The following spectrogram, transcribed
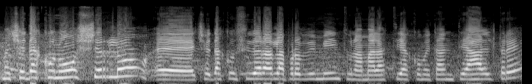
Ma c'è da conoscerlo, eh, c'è da considerarla probabilmente una malattia come tante altre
